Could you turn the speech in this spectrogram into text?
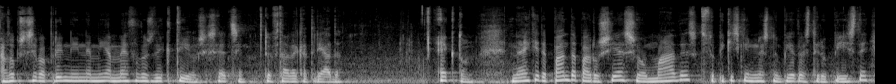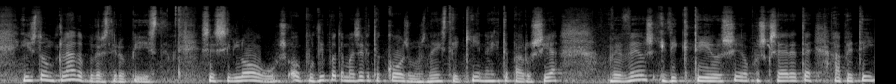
αυτό που σας είπα πριν είναι μία μέθοδος δικτύωσης, έτσι, το 7-10-30. Έκτον, να έχετε πάντα παρουσία σε ομάδες τη τοπική κοινωνία στην οποία δραστηριοποιείστε ή στον κλάδο που δραστηριοποιείστε. Σε συλλόγους, οπουδήποτε μαζεύετε κόσμος, να είστε εκεί, να έχετε παρουσία. Βεβαίως η δικτύωση, όπως ξέρετε, απαιτεί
